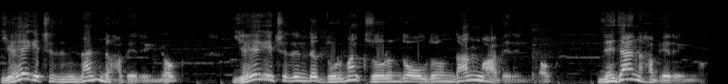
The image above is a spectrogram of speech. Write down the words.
Yaya geçidinden mi haberin yok? Yaya geçidinde durmak zorunda olduğundan mı haberin yok? Neden haberin yok?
